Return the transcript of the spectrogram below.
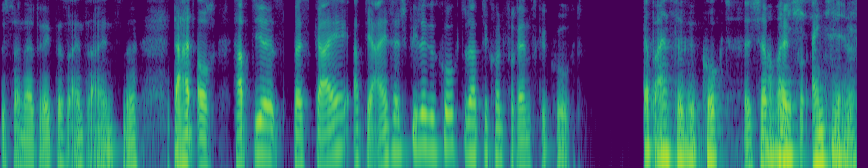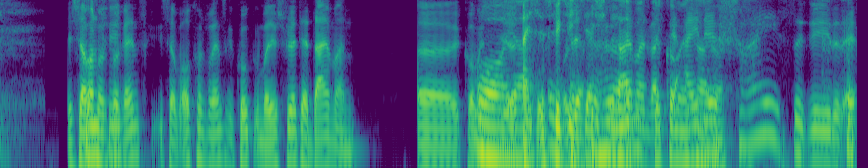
ist dann halt direkt das 1-1, ne? Da hat auch, habt ihr bei Sky, habt ihr Einzelspiele geguckt oder habt ihr Konferenz geguckt? Ich habe Einzel geguckt. Ich habe halt Einzelnes. Ich habe Konferenz, ich habe auch Konferenz geguckt und bei dem Spiel hat der Daimann äh, kommentiert. Oh, ja. Es ist wirklich der, der schlimmste was der eine Scheiße redet. Ey.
